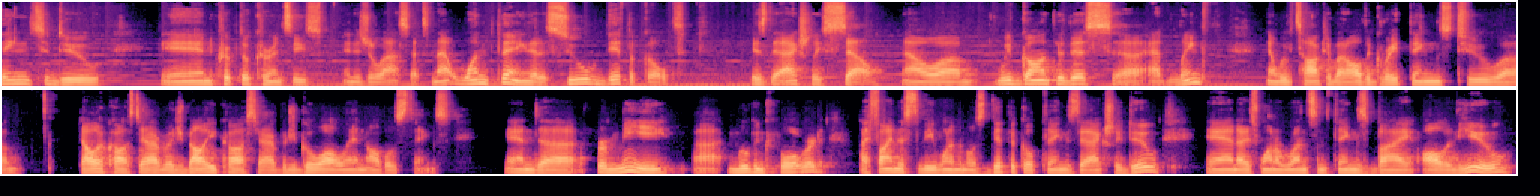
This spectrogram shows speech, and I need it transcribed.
thing to do in cryptocurrencies and digital assets. And that one thing that is so difficult is to actually sell. Now, um, we've gone through this uh, at length, and we've talked about all the great things to um, dollar cost average, value cost average, go all in, all those things. And uh, for me, uh, moving forward, I find this to be one of the most difficult things to actually do. And I just want to run some things by all of you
